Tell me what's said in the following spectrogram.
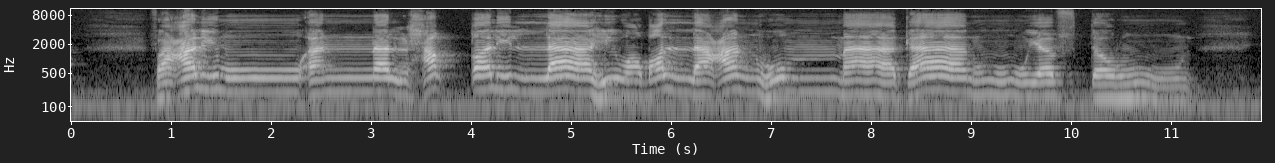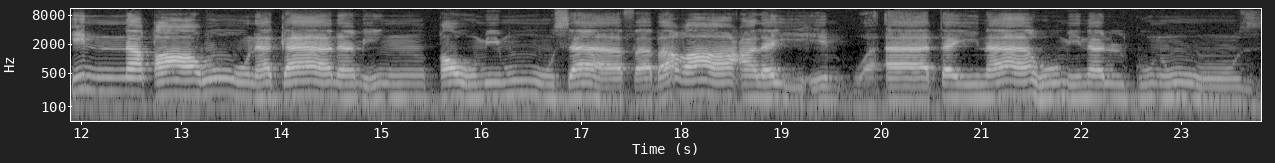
فعلموا أن الحق لله وضل عنهم ما كانوا يفترون. إن قارون كان من قوم موسى فبغى عليهم وآتيناه من الكنوز.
